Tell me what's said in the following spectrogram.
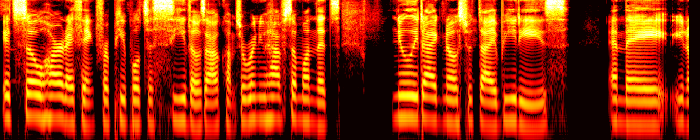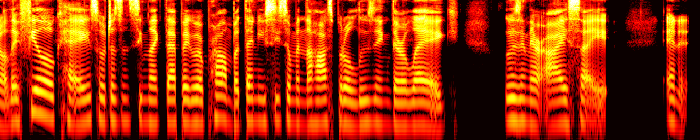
It's so hard I think for people to see those outcomes or when you have someone that's newly diagnosed with diabetes and they, you know, they feel okay. So it doesn't seem like that big of a problem. But then you see someone in the hospital losing their leg, losing their eyesight. And,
